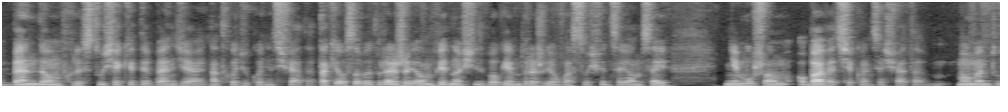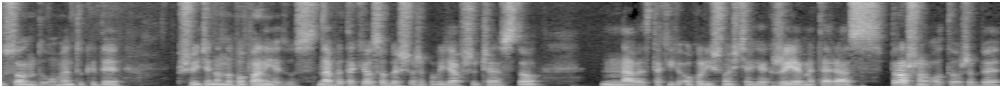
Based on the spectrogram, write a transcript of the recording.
będą w Chrystusie, kiedy będzie nadchodził koniec świata. Takie osoby, które żyją w jedności z Bogiem, które żyją w łasce święcającej, nie muszą obawiać się końca świata, momentu sądu, momentu, kiedy przyjdzie na nowo Pan Jezus. Nawet takie osoby, szczerze powiedziawszy, często, nawet w takich okolicznościach, jak żyjemy teraz, proszą o to, żeby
